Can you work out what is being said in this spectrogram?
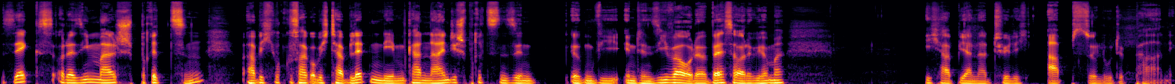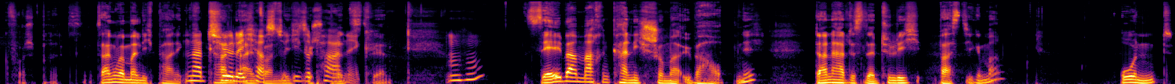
sechs oder sieben Mal spritzen. Habe ich auch gefragt, ob ich Tabletten nehmen kann. Nein, die Spritzen sind irgendwie intensiver oder besser oder wie auch immer. Ich habe ja natürlich absolute Panik vor Spritzen. Sagen wir mal nicht Panik. ich Natürlich hast du nicht diese Panik. Werden. Selber machen kann ich schon mal überhaupt nicht. Dann hat es natürlich Basti gemacht. Und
